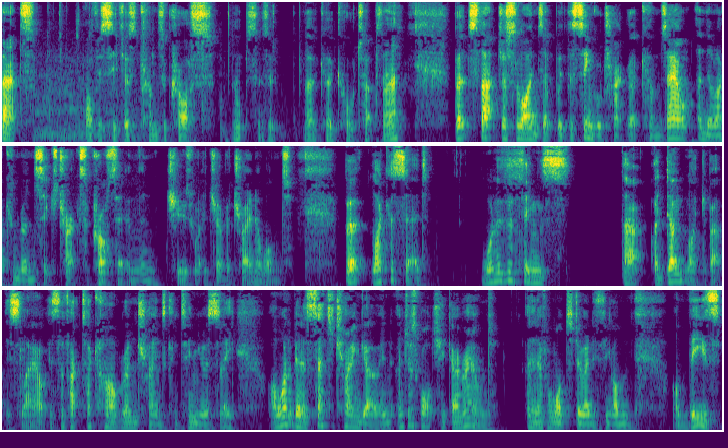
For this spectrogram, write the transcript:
that obviously just comes across, oops, there's a loco caught up there. But that just lines up with the single track that comes out and then I can run six tracks across it and then choose whichever train I want. But like I said, one of the things that I don't like about this layout is the fact I can't run trains continuously. I want to be able to set a train going and just watch it go round. And then if I want to do anything on, on these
